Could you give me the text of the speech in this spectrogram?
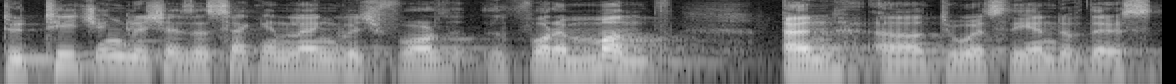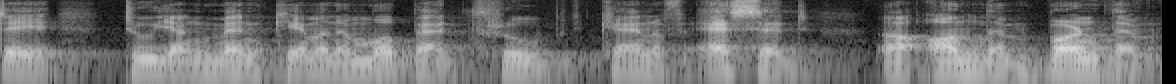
to teach English as a second language for, for a month. And uh, towards the end of their stay, two young men came on a moped, threw a can of acid uh, on them, burned them.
